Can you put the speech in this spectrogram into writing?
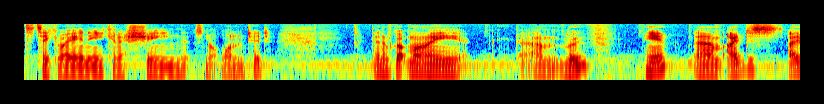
to take away any kind of sheen that's not wanted. Then I've got my um, roof. here. Um, I just I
